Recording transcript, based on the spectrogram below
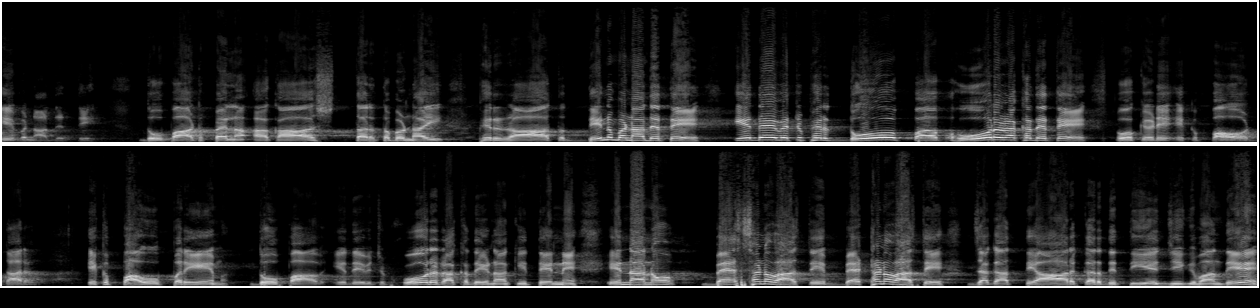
ਇਹ ਬਣਾ ਦਿੱਤੇ। ਦੋ ਪਾਠ ਪਹਿਲਾਂ ਆਕਾਸ਼ ਧਰਤ ਬਣਾਈ ਫਿਰ ਰਾਤ ਦਿਨ ਬਣਾ ਦਿੱਤੇ। ਇਹਦੇ ਵਿੱਚ ਫਿਰ ਦੋ ਪ- ਹੋਰ ਰੱਖ ਦਿੱਤੇ। ਉਹ ਕਿਹੜੇ? ਇੱਕ ਭਉ ਡਰ, ਇੱਕ ਭਾਉ ਪ੍ਰੇਮ। ਦੋ ਭਾਵ ਇਹਦੇ ਵਿੱਚ ਹੋਰ ਰੱਖ ਦੇਣਾ ਕੀਤੇ ਨੇ ਇਹਨਾਂ ਨੂੰ ਬੈਸਣ ਵਾਸਤੇ, ਬੈਠਣ ਵਾਸਤੇ ਜਗ੍ਹਾ ਤਿਆਰ ਕਰ ਦਿੱਤੀ ਏ ਜੀਵਾਂ ਦੇ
